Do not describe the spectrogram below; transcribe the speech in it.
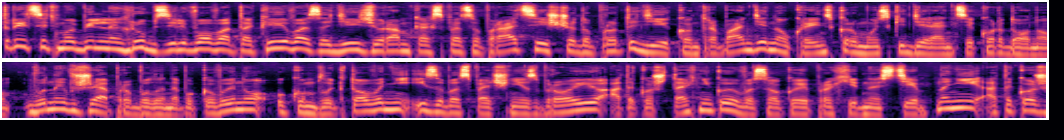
30 мобільних груп зі Львова та Києва задіють у рамках спецоперації щодо протидії контрабанді на українсько-румунській ділянці кордону. Вони вже пробули на Буковину, укомплектовані і забезпечені зброєю, а також технікою високої прохідності. На ній, а також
